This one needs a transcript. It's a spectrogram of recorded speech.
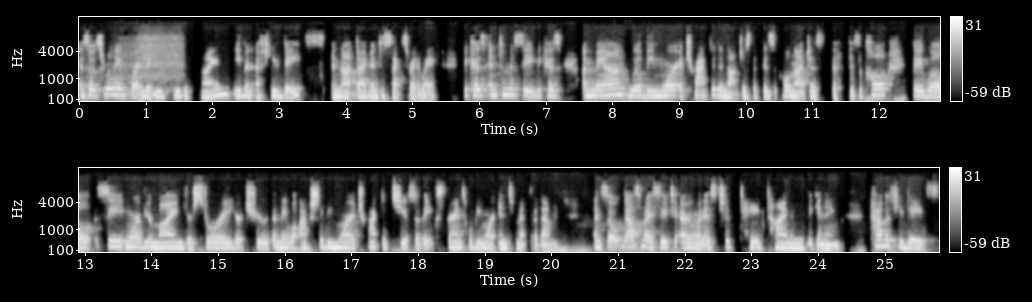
And so it's really important that you take the time even a few dates and not dive into sex right away. Because intimacy because a man will be more attracted and not just the physical not just the physical. They will see more of your mind your story your truth and they will actually be more attracted to you. So the experience will be more intimate for them and so that's what I say to everyone is to take time in the beginning, have a few dates,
